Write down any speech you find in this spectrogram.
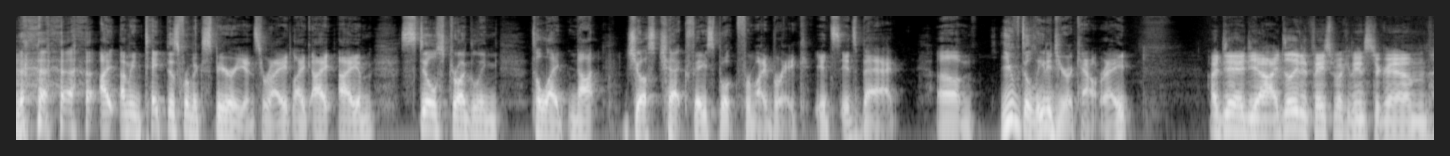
I, I mean, take this from experience, right? Like, I, I am still struggling to like not just check Facebook for my break. It's it's bad. Um, you've deleted your account, right? I did. Yeah, I deleted Facebook and Instagram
